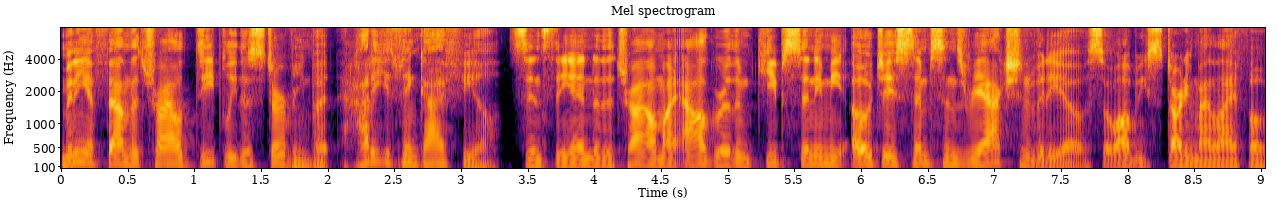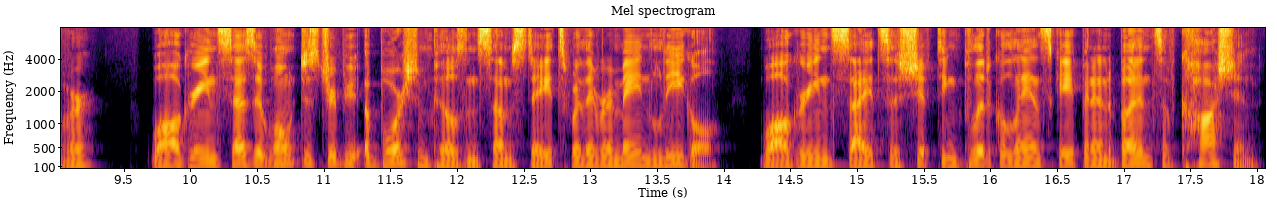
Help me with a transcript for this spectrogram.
Many have found the trial deeply disturbing, but how do you think I feel? Since the end of the trial, my algorithm keeps sending me OJ Simpson's reaction video, so I'll be starting my life over. Walgreens says it won't distribute abortion pills in some states where they remain legal. Walgreens cites a shifting political landscape and an abundance of caution.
